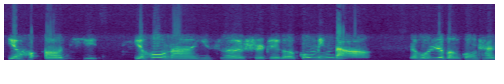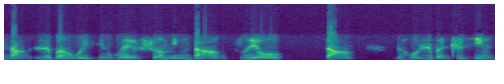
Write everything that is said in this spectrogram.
其后呃其其后呢依次是这个公民党，然后日本共产党、日本维新会、社民党、自由党，然后日本之星，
